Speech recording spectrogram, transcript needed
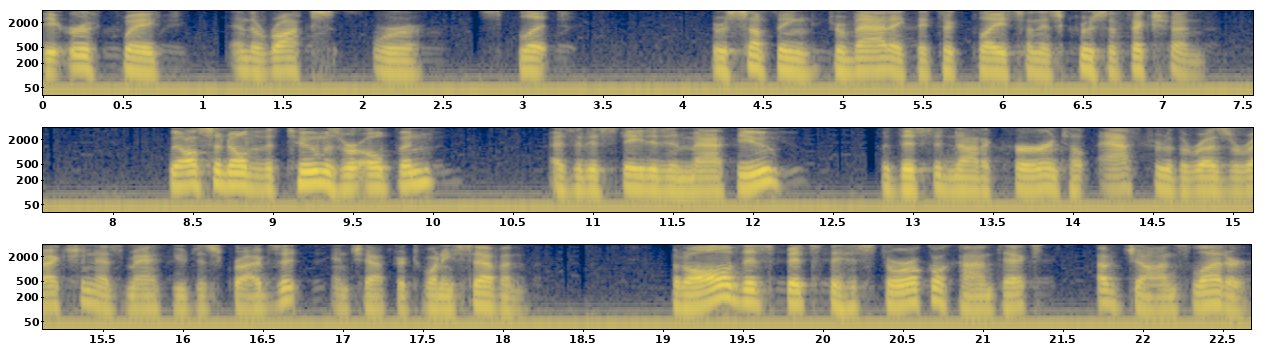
The earth quaked, and the rocks were split. There was something dramatic that took place on his crucifixion. We also know that the tombs were open, as it is stated in Matthew, but this did not occur until after the resurrection, as Matthew describes it in chapter 27. But all of this fits the historical context of John's letter.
